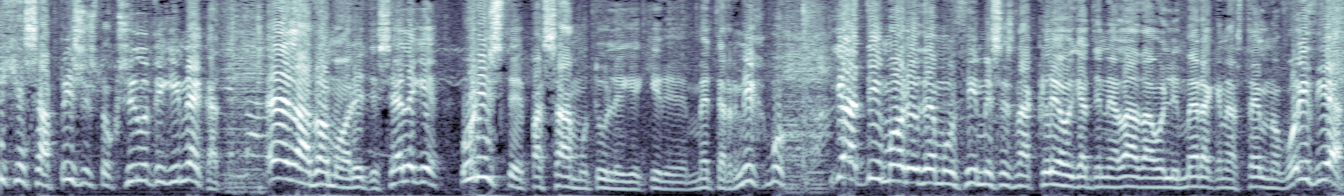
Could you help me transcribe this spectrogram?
είχε σαπίσει στο ξύλο τη γυναίκα του. Έλα εδώ μωρή της έλεγε. Ορίστε πασά μου του έλεγε κύριε Μέτερνίχ μου Γιατί μωρή δεν μου θύμισες να κλαίω για την Ελλάδα όλη μέρα και να στέλνω βοήθεια;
